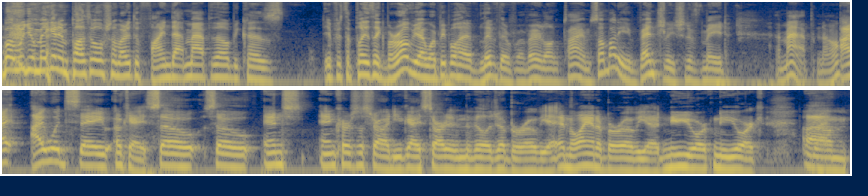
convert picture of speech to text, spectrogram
but would you make it impossible for somebody to find that map though? Because if it's a place like Barovia where people have lived there for a very long time, somebody eventually should have made map. No. I, I would say okay so so and and Curse of Strahd you guys started in the village of Barovia in the land of Barovia New York New York um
